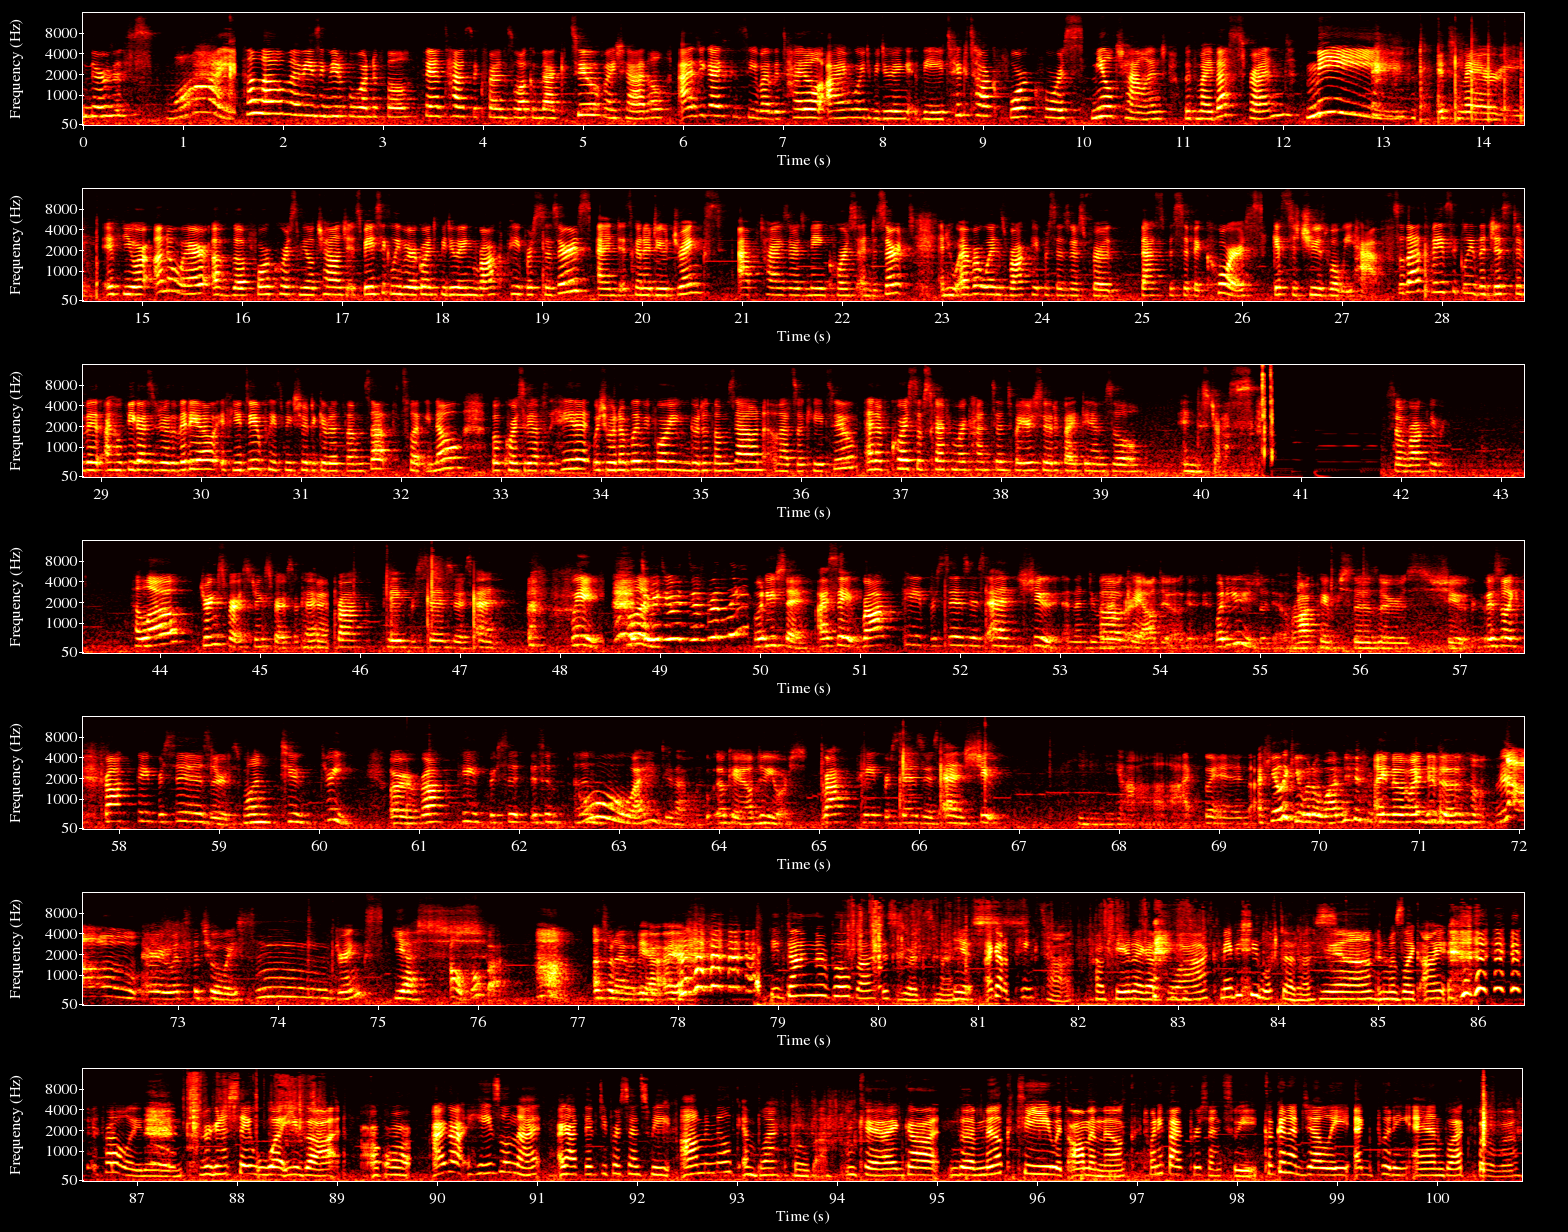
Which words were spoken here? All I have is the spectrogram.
Nervous. Why? Hello, my amazing, beautiful, wonderful, fantastic friends. Welcome back to my channel. As you guys can see by the title, I am going to be doing the TikTok four course meal challenge with my best friend, me. It's Mary. If you are unaware of the four course meal challenge, it's basically we're going to be doing rock, paper, scissors, and it's gonna do drinks, appetizers, main course, and dessert. And whoever wins rock, paper, scissors for that specific course gets to choose what we have. So that's basically the gist of it. I hope you guys enjoy the video. If you do, please make sure to give it a thumbs up to let me know. But of course, if you absolutely hate it, which you wouldn't blame me for, you can go to thumbs down. and That's okay too. And of course, subscribe for more content by your certified damsel in distress. So rock, paper, Hello? Drinks first, drinks first, okay? Okay. Rock, paper, scissors, and... Wait, do we do it differently? What do you say? I say rock, paper, scissors, and shoot, and then do whatever. Oh, okay, I'll do it. Okay, okay. What do you usually do? Rock, paper, scissors, shoot. It's like rock, paper, scissors. One, two, three. Or rock, paper, scissors. It's an. Oh, I didn't do that one. Okay, I'll do yours. Rock, paper, scissors, and shoot. Yeah, I win. I feel like you would have won. I know if I didn't. No! Alright, what's the choice? Mm, drinks? Yes. Oh, boba. That's what I would have Yeah. You've gotten our boba. This is yours, this is mine. Yes. I got a pink top. How cute, I got black. Maybe she looked at us. yeah. And was like, I. Probably did. We're gonna say what you got. I got hazelnut. I got 50% sweet, almond milk, and black boba. Okay, I got the milk tea with almond milk, 25% sweet, coconut jelly, egg pudding, and black boba.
